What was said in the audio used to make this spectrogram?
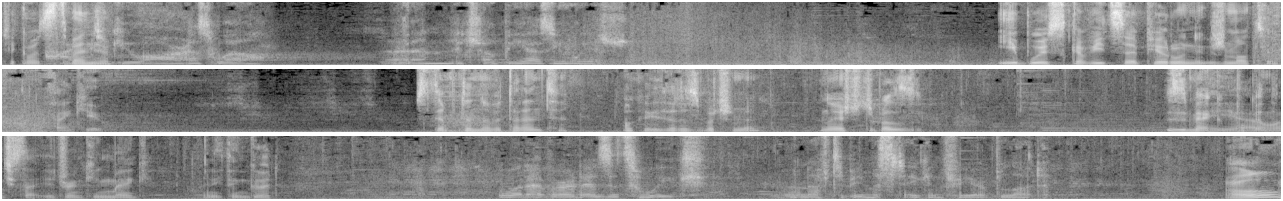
Ciekawe co to będzie. you are as well. Then it shall be as you wish. I błyskawice, pioruny, grzmoty. Thank you. Wstępne nowe talenty. Okej, zaraz zobaczymy. No jeszcze trzeba z... Z Meg Hey, uh, pogadać. what's that you're drinking, Meg? Anything good? Whatever it is, it's weak. Enough to be mistaken for your blood. O,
